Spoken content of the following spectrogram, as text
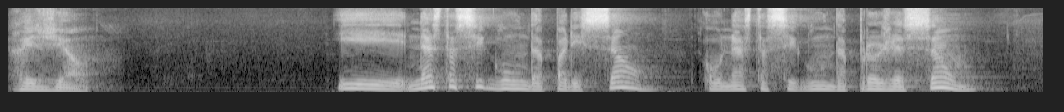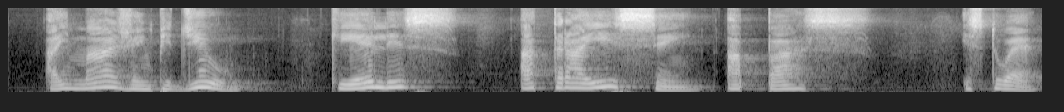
região. E nesta segunda aparição, ou nesta segunda projeção, a imagem pediu que eles atraíssem a paz. Isto é,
